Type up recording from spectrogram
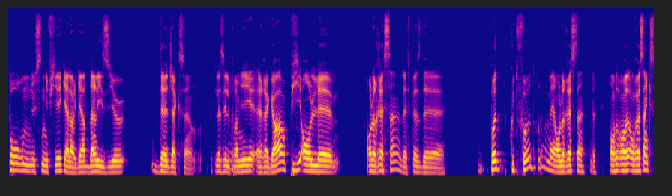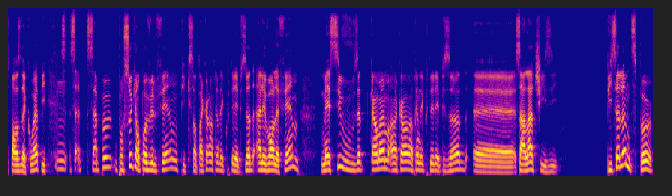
pour nous signifier qu'elle regarde dans les yeux de Jackson. Fait que là, c'est le Mhm. premier euh, regard. Puis on le, on le ressent, l'espèce de. Pas de coup de foudre, là, mais on le ressent. là. On, on- on ressent qu'il se passe de quoi. Puis Mm. ça, ça peut, pour ceux qui n'ont pas vu le film puis qui sont encore en train d'écouter l'épisode, allez voir le film. Mais si vous êtes quand même encore en train d'écouter l'épisode, euh, ça a l'air cheesy. Puis ça là un petit peu,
